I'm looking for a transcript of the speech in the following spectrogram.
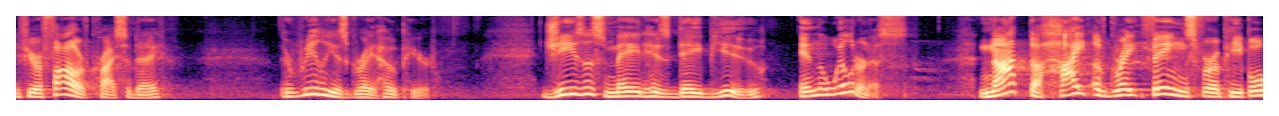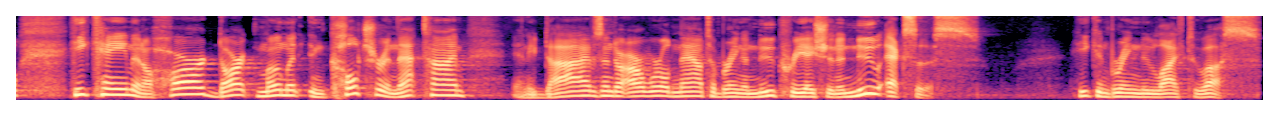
If you're a follower of Christ today, there really is great hope here. Jesus made his debut in the wilderness. Not the height of great things for a people. He came in a hard, dark moment in culture in that time and he dives into our world now to bring a new creation, a new exodus. He can bring new life to us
